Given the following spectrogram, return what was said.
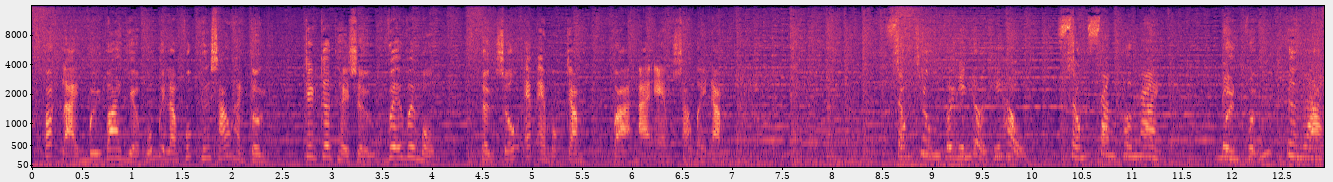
phát lại 13 giờ 45 phút thứ sáu hàng tuần trên kênh thời sự VV1, tần số FM 100 và AM 675. Sống chung với biến đổi khí hậu, sống xanh hôm nay, bền vững tương lai.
